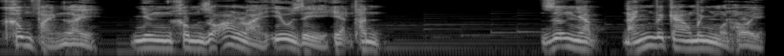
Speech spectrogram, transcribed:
không phải người, nhưng không rõ loài yêu gì hiện thân. Dương nhậm đánh với cao minh một hồi,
